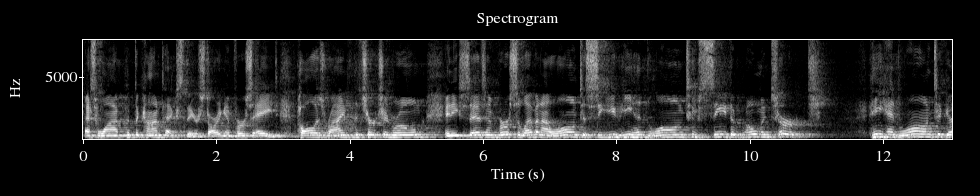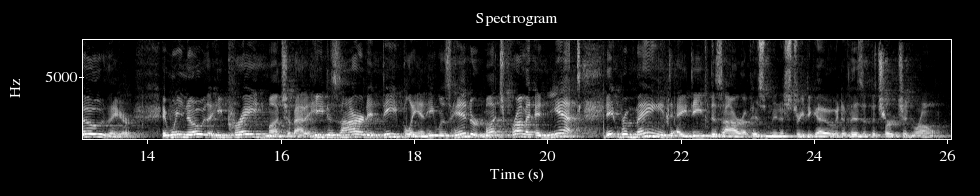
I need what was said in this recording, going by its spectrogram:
That's why I put the context there, starting in verse 8. Paul is writing to the church in Rome, and he says in verse 11, I long to see you. He had longed to see the Roman church, he had longed to go there. And we know that he prayed much about it. He desired it deeply and he was hindered much from it. And yet, it remained a deep desire of his ministry to go and to visit the church in Rome.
